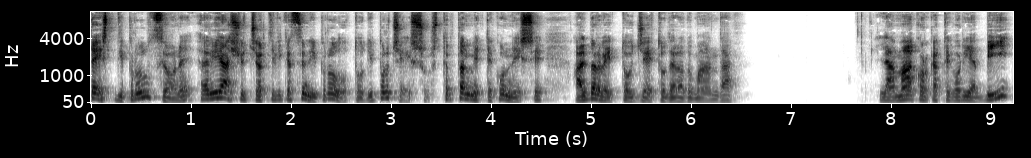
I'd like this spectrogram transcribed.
test di produzione, rilascio e certificazione di prodotto o di processo strettamente connesse al brevetto oggetto della domanda. La macro categoria B,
